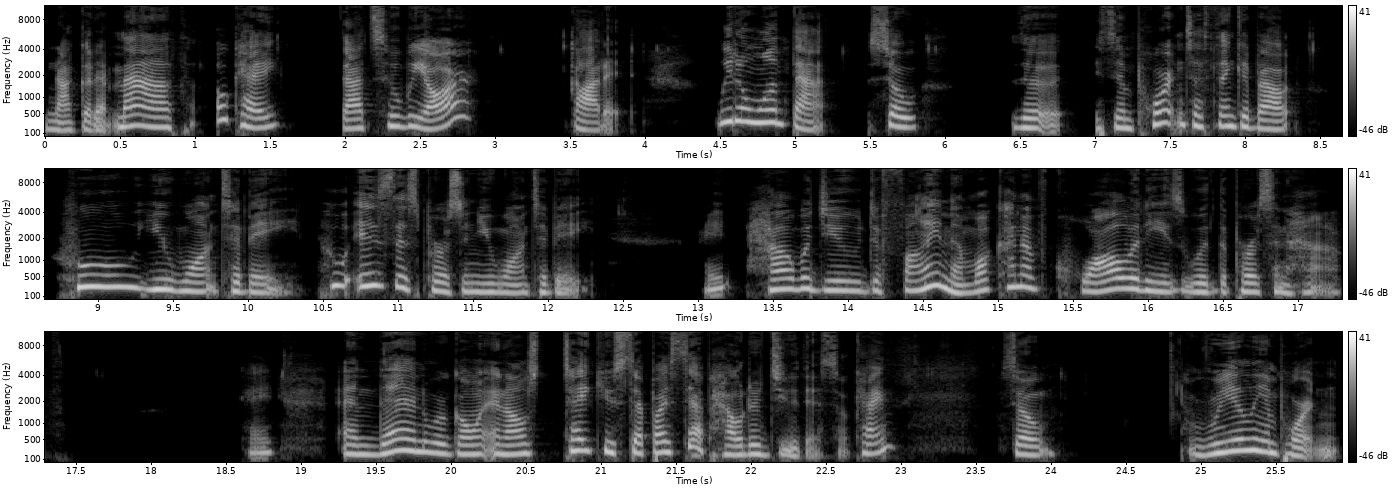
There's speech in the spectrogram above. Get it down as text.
not good at math. Okay, that's who we are. Got it. We don't want that. So the it's important to think about who you want to be. Who is this person you want to be? Right? How would you define them? What kind of qualities would the person have? Okay. And then we're going, and I'll take you step by step how to do this. Okay. So, really important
